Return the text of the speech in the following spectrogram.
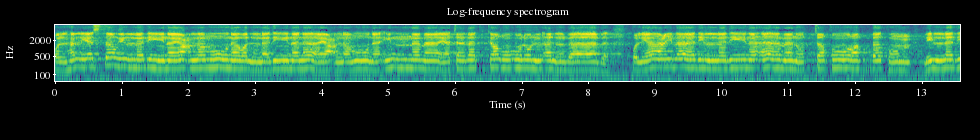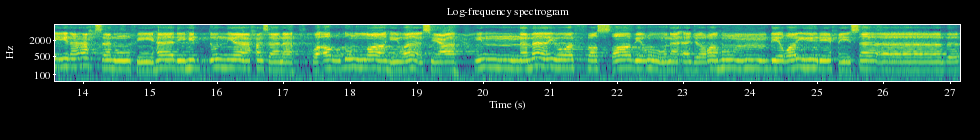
قل هل يستوي الذين يعلمون والذين لا يعلمون إنما يتذكر أولو الألباب قل يا عبادي الذين آمنوا اتقوا ربكم للذين أحسنوا في هذه الدنيا حسنة وأرض الله واسعة إنما يوفى الصابرون أجرهم بغير حساب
